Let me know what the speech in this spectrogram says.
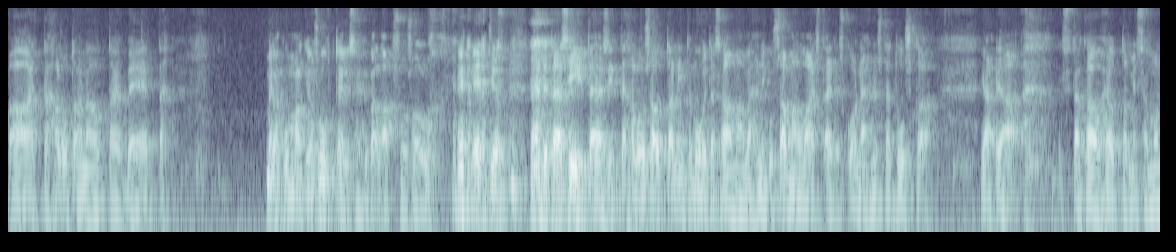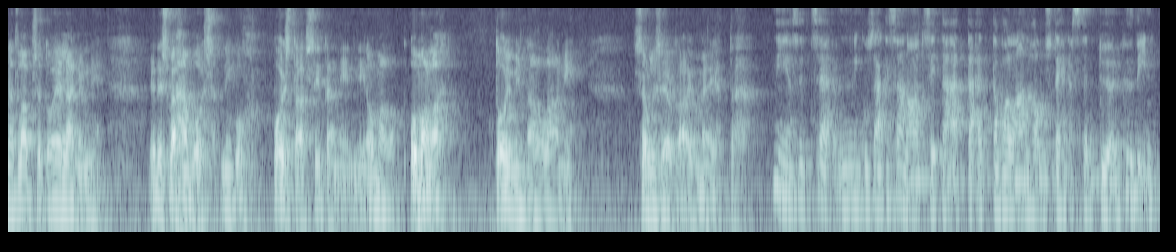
A, että halutaan auttaa ja B, että meillä kummallakin on suhteellisen hyvä lapsuus ollut. että jos lähdetään siitä ja sitten haluaisi auttaa niitä muita saamaan vähän niin kuin samanlaista edes, kun on nähnyt sitä tuskaa ja, ja sitä kauheutta, missä monet lapset on elänyt, niin edes vähän voisi niin kuin poistaa sitä niin, niin omalla, omalla toiminnallaan, niin se oli se, joka ajoi meidät tähän. Niin ja sitten se, niin kuin säkin sanoit sitä, että, että tavallaan halusi tehdä sen työn hyvin.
